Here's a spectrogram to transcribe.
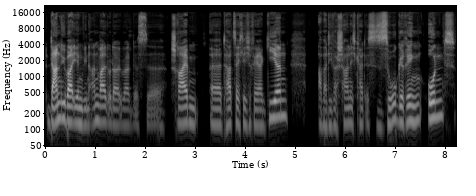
dann über irgendwie einen Anwalt oder über das äh, Schreiben äh, tatsächlich reagieren. Aber die Wahrscheinlichkeit ist so gering. Und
